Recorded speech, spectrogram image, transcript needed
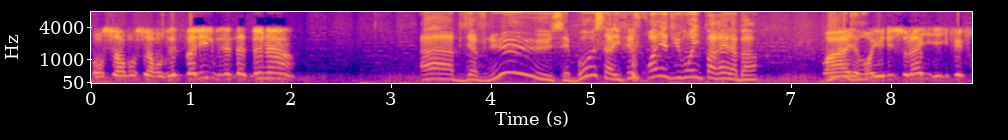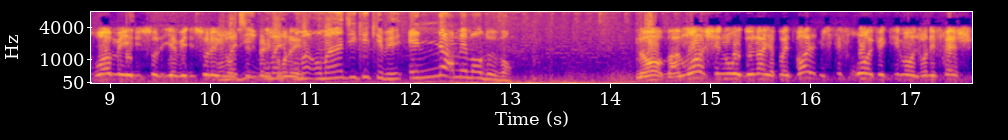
Bonsoir, bonsoir. Vous êtes pas Lille, vous êtes à Denain. Ah, bienvenue, c'est beau ça, il fait froid, il y a du vent, il paraît là-bas. Ouais, il y, a- vent. bon, il y a du soleil, il fait froid, mais il y, a du soleil, il y avait du soleil On m'a dit- on m'a- journée. on m'a- on m'a indiqué qu'il y avait énormément de vent. Non, bah moi, chez nous à Denain, il n'y a pas de vent, mais c'était froid, effectivement, une journée fraîche.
